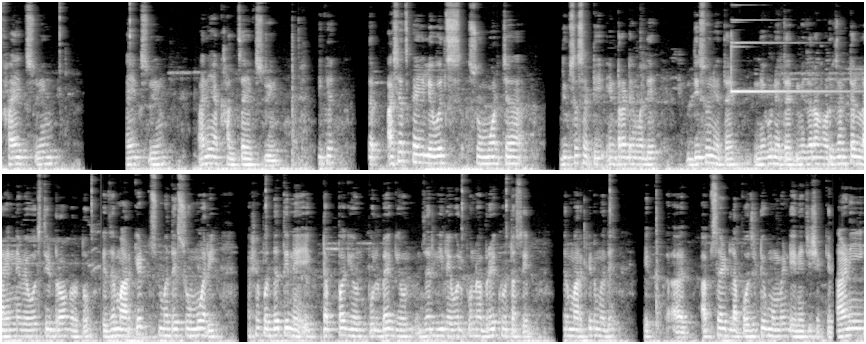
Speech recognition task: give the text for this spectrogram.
हा एक स्विंग हा एक स्विंग आणि हा खालचा एक स्विंग ठीक आहे? तर अशाच काही लेवल्स सोमवारच्या दिवसासाठी इंट्राडेमध्ये दिसून येत आहेत निघून येत आहेत. मी जरा हॉरिझॉन्टल लाईनने व्यवस्थित ड्रॉ करतो. जर मार्केट्समध्ये सोमवारी अशा पद्धतीने एक टप्पा घेऊन पुलबॅक घेऊन जर ही लेवल पुन्हा ब्रेक होत असेल तर मार्केटमध्ये एक अपसाईडला पॉझिटिव्ह मुवमेंट येण्याची शक्यता. आणि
